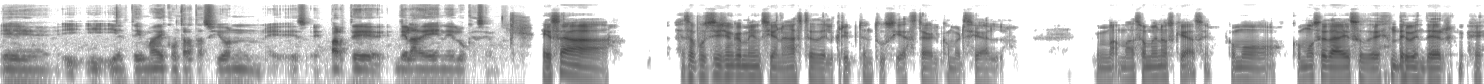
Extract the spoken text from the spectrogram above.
y, el tema de contratación es, es, parte del ADN de lo que hacemos. Esa, esa posición que mencionaste del criptoentusiasta, el comercial, más o menos qué hace? ¿Cómo, cómo se da eso de, vender eh,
